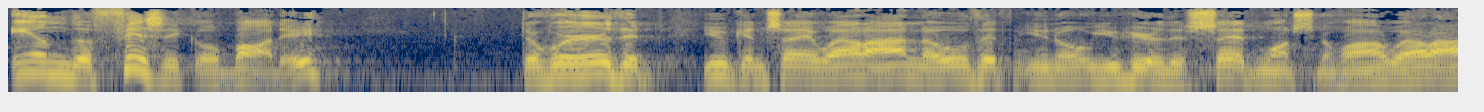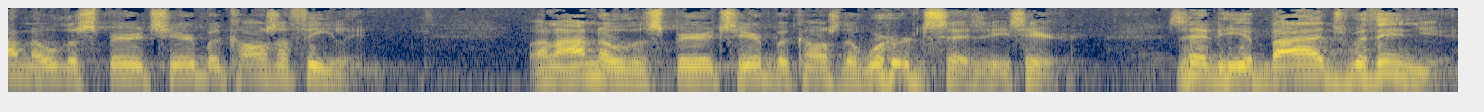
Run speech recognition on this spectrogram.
in the physical body to where that you can say, well, I know that, you know, you hear this said once in a while, well, I know the Spirit's here because I feel Him. Well, I know the Spirit's here because the Word says He's here. Said He abides within you.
